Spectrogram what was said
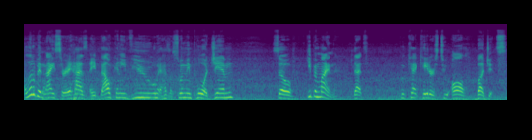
a little bit nicer. It has a balcony view, it has a swimming pool, a gym. So keep in mind that Phuket caters to all budgets.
